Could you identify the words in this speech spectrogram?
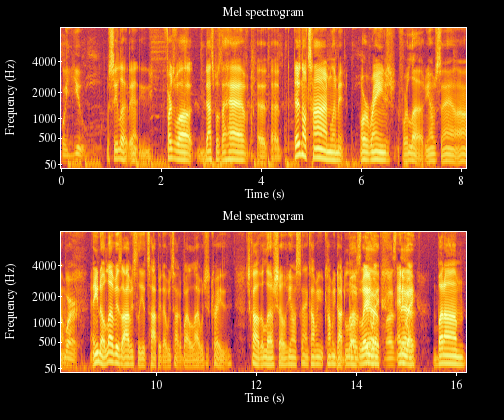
for you? But see, look, first of all, you're not supposed to have. A, a, there's no time limit or range for love. You know what I'm saying? Um, Word. And you know, love is obviously a topic that we talk about a lot, which is crazy. Just call it the love show. You know what I'm saying? Call me, call me Doctor Love. But anyway, anyway, but um,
